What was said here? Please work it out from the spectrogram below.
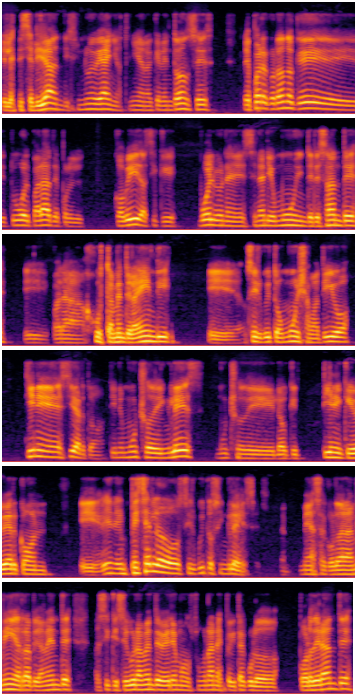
de la especialidad, 19 años tenía en aquel entonces. Después recordando que tuvo el parate por el COVID, así que vuelve un escenario muy interesante eh, para justamente la Indy, un circuito muy llamativo. Tiene, es cierto, tiene mucho de inglés, mucho de lo que tiene que ver con, eh, en especial los circuitos ingleses. Me hace acordar a mí rápidamente, así que seguramente veremos un gran espectáculo por delante.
